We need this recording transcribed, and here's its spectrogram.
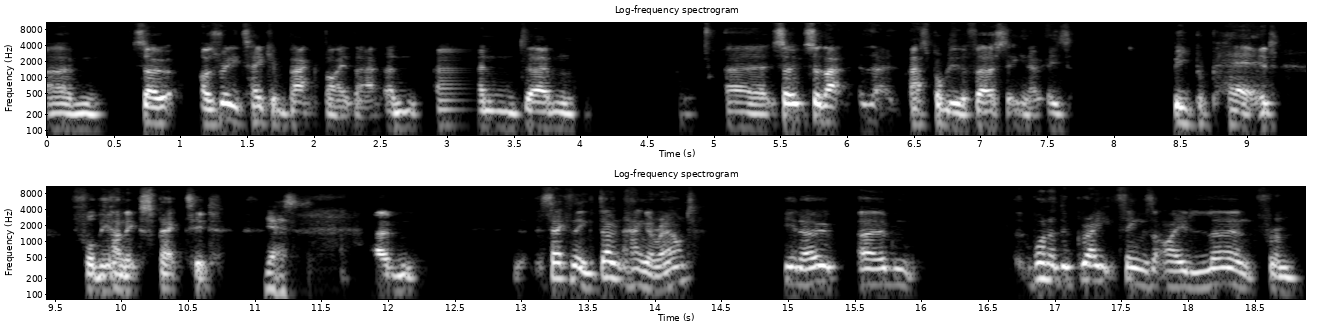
Um, so I was really taken back by that, and and um, uh, so so that, that, that's probably the first thing. You know, is be prepared for the unexpected. Yes. Um, second thing, don't hang around. You know, um, one of the great things I learned from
